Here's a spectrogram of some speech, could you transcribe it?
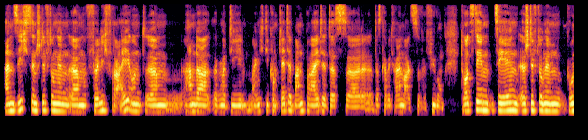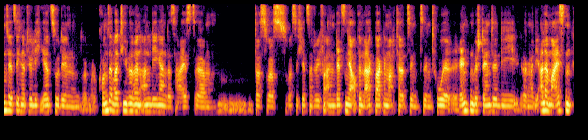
an sich sind Stiftungen ähm, völlig frei und ähm, haben da sagen wir, die, eigentlich die komplette Bandbreite des, äh, des Kapitalmarkts zur Verfügung. Trotzdem zählen äh, Stiftungen grundsätzlich natürlich eher zu den wir, konservativeren Anlegern. Das heißt, ähm, das, was, was sich jetzt natürlich vor allem im letzten Jahr auch bemerkbar gemacht hat, sind, sind hohe Rentenbestände, die sagen wir, die allermeisten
